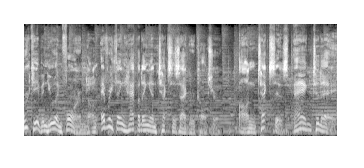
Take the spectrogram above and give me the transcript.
We're keeping you informed on everything happening in Texas agriculture on Texas Ag Today.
